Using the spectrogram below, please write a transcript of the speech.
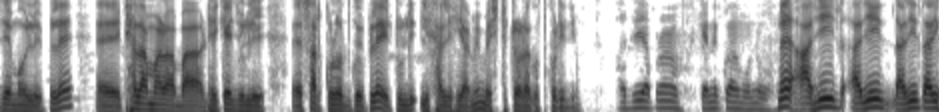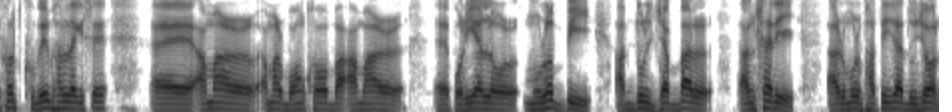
যে মই লৈ পেলাই ঠেলামাৰা বা ঢেকীয়াজুলি চাৰ্কুলত গৈ পেলাই এইটো লিখা লিখি আমি মেজিষ্ট্ৰেটৰ আগত কৰি দিম। আজি আপোনাৰ কেনেকুৱা মনোভাৱ? নাই আজি আজি আজিৰ তাৰিখত খুবেই ভাল লাগিছে। আমাৰ আমাৰ বংশ বা আমাৰ পৰিয়ালৰ মুৰব্বী আব্দুল জব্বাৰ আনচাৰী আৰু মোৰ ভাতিজা দুজন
